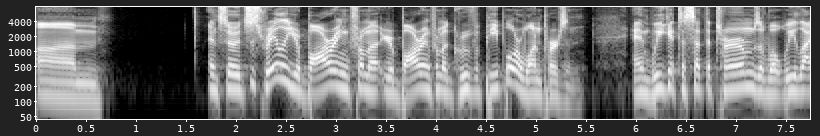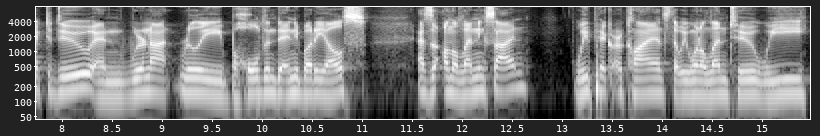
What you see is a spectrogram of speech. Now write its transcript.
Um, and so it's just really you're borrowing from a you're borrowing from a group of people or one person. And we get to set the terms of what we like to do, and we're not really beholden to anybody else. As on the lending side, we pick our clients that we want to lend to. We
